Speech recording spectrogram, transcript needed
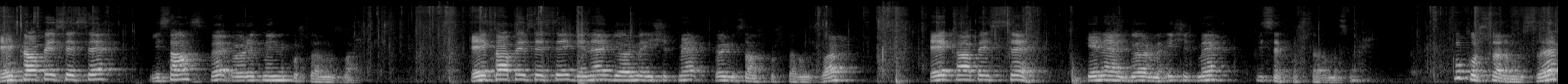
EKPSS lisans ve öğretmenlik kurslarımız var. EKPSS genel görme işitme ön lisans kurslarımız var. EKPSS genel görme işitme lise kurslarımız var. Bu kurslarımızı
